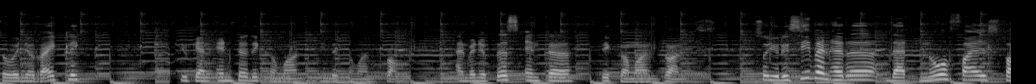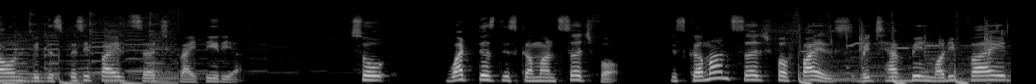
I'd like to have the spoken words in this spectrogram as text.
So when you right click you can enter the command in the command prompt and when you press enter the command runs. So you receive an error that no files found with the specified search criteria. So what does this command search for? This command search for files which have been modified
